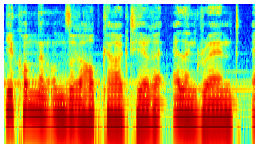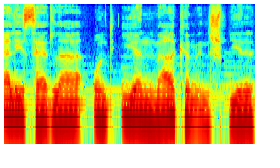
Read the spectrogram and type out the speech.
Hier kommen dann unsere Hauptcharaktere Alan Grant, Ellie Sadler und Ian Malcolm ins Spiel,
